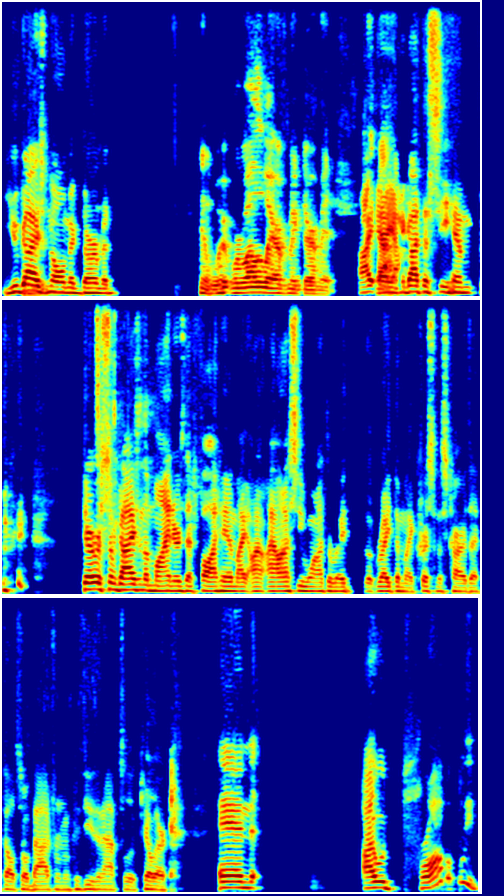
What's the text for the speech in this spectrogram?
You guys know MacDermid. We're, we're well aware of MacDermid. I yeah. I, I got to see him. there were some guys in the minors that fought him. I I honestly wanted to write write them like Christmas cards. I felt so bad for him because he's an absolute killer. And I would probably,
